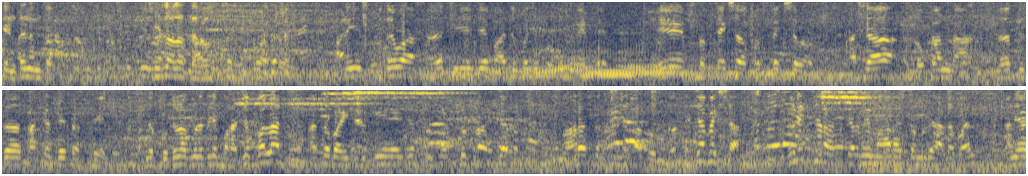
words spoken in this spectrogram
त्यांचं नेमकं. शूट झालं असतं हो. हेतू असेल आणि दुर्दैव असं आहे की जे भाजपचे प्रमुख नेते हे प्रत्यक्ष अप्रत्यक्ष अशा लोकांना जर तिथं ताकद देत असतील तर कुठे ना कुठेतरी भाजपलाच असं पाहिजे की हे जे सुसंस्कृत राजकारण महाराष्ट्रात जे जात होतं त्याच्यापेक्षा गलिच्छ राजकारण हे महाराष्ट्रामध्ये आलं पाहिजे. आणि या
